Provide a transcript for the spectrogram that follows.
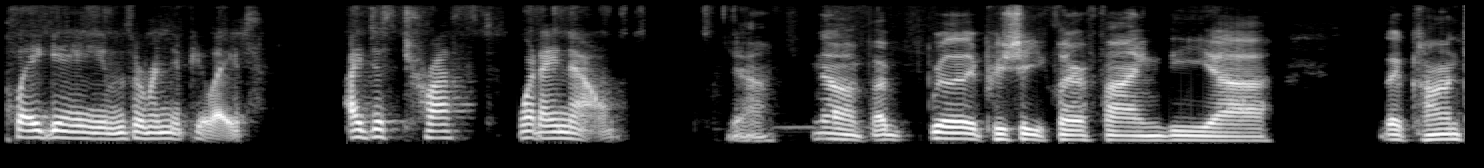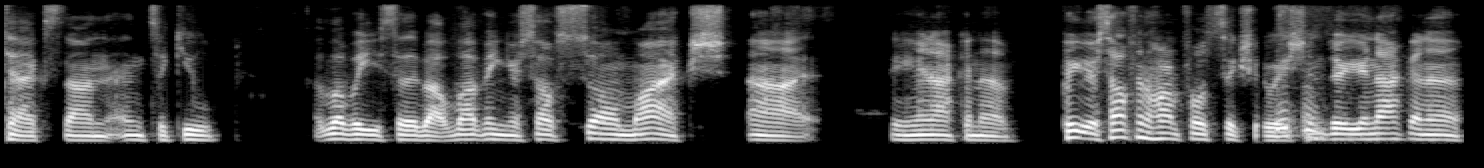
play games or manipulate. I just trust what I know. Yeah. No, I really appreciate you clarifying the uh the context on and it's like you I love what you said about loving yourself so much uh that you're not gonna put yourself in harmful situations or you're not gonna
